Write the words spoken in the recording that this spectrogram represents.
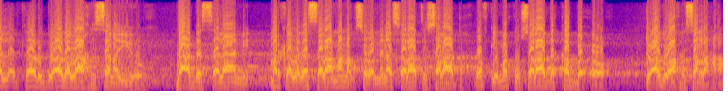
Aladkaaru ducada la akhrisanayo bacda asalaami marka laga salaamo naqsado min asalaati salaada. Qofkii markuu salaada ka baxo ducaduu akhrisan lahaa.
